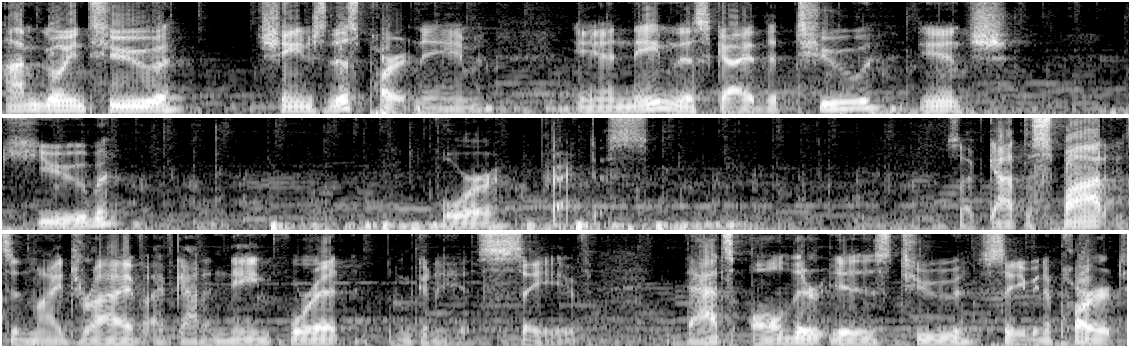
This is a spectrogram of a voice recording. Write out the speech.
I'm going to change this part name and name this guy the 2 inch cube for practice. So I've got the spot, it's in my drive, I've got a name for it, I'm to hit save. That's all there is to saving a part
